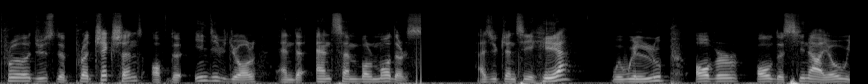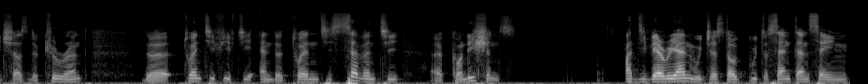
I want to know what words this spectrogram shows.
produce the projections of the individual and the ensemble models. As you can see here, we will loop over all the scenario which has the current, the 2050 and the 2070 uh, conditions. At the very end, we just output a sentence saying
